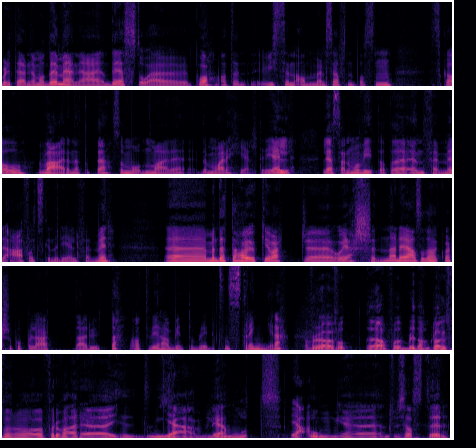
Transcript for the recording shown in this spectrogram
blitt enige om, og det mener jeg, det står jeg på. At hvis en anmeldelse i Aftenposten skal være nettopp det, så må den være, det må være helt reell. Leserne må vite at en femmer er faktisk en reell femmer. Eh, men dette har jo ikke vært eh, Og jeg skjønner det, altså det har ikke vært så populært der ute at vi har begynt å bli litt sånn strengere. Ja, for Dere har jo fått, ja, fått blitt anklaget for å, for å være sånn jævlige mot Ja. unge entusiaster.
